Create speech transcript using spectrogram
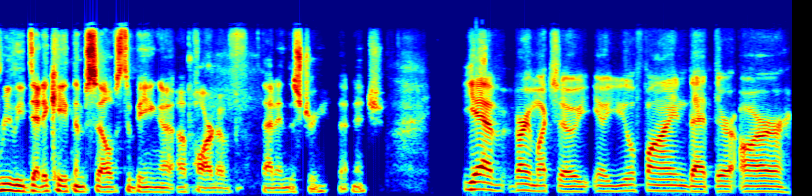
really dedicate themselves to being a, a part of that industry, that niche. Yeah, very much so. You know, you'll find that there are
